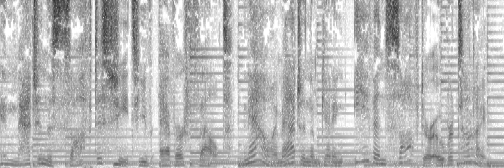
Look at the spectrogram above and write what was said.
Imagine the softest sheets you've ever felt. Now imagine them getting even softer over time.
